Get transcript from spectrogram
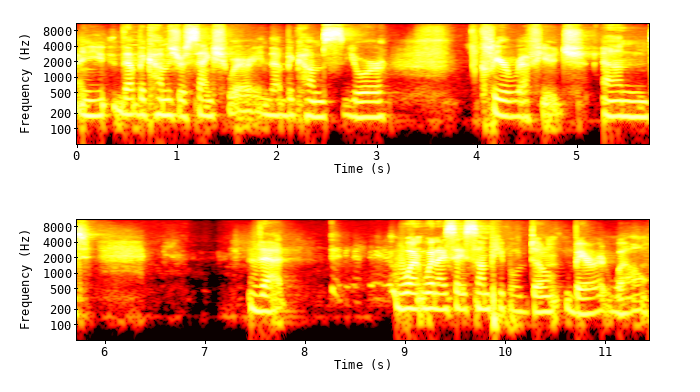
and you, that becomes your sanctuary, and that becomes your clear refuge, and that when, when I say some people don't bear it well,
